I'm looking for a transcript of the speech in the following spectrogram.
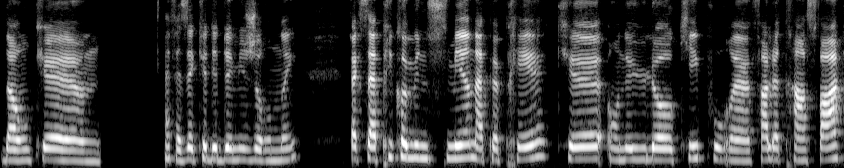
Donc, elle faisait que des demi-journées. Fait que ça a pris comme une semaine à peu près qu'on a eu le OK pour euh, faire le transfert.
